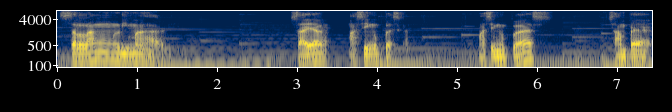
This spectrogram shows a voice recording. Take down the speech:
selang lima hari, saya masih ngebas kan, masih ngebas sampai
